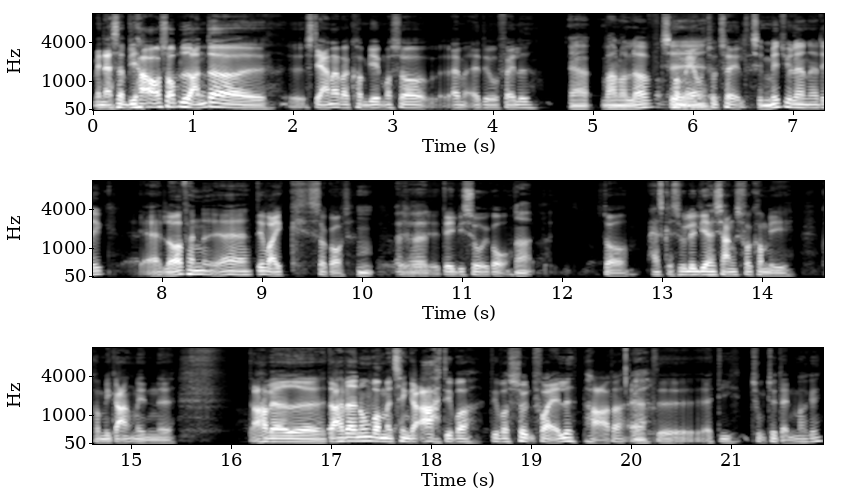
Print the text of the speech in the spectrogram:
Men altså, vi har også oplevet andre øh, stjerner, der kom hjem, og så er, er det jo faldet Ja, Wagner Love til, maven totalt. til Midtjylland, er det ikke? Ja, Love, han, ja, det var ikke så godt, Mm. øh, det vi så i går. Nej. Så han skal selvfølgelig lige have chance for at komme i, komme i gang, men øh, der, har været, øh, der har været nogen, hvor man tænker, ah, det var, det var synd for alle parter, Ja. at, øh, at de tog til Danmark, ikke?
